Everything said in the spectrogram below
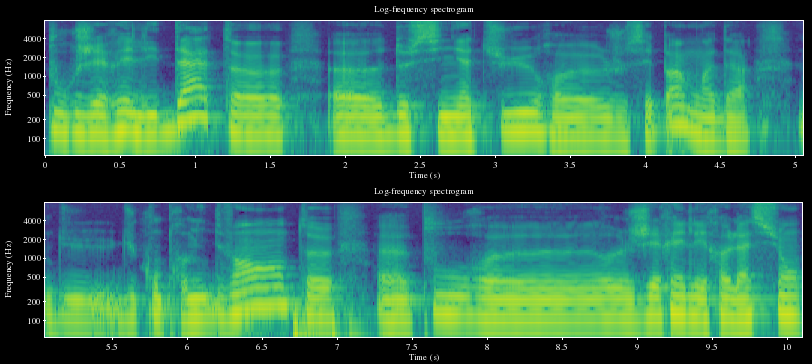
pour gérer les dates euh, euh, de signature, euh, je sais pas moi, du, compromis de vente, pour gérer les relations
